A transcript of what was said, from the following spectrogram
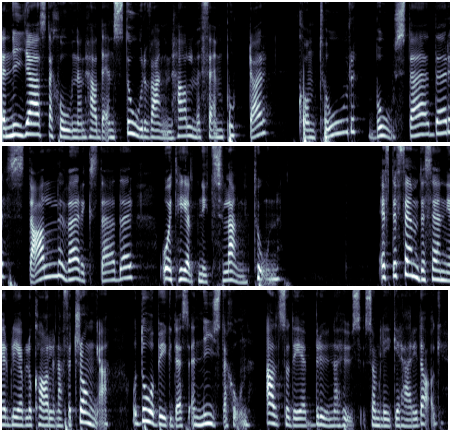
Den nya stationen hade en stor vagnhall med fem portar, kontor, bostäder, stall, verkstäder och ett helt nytt slangtorn. Efter fem decennier blev lokalerna för trånga och då byggdes en ny station, alltså det bruna hus som ligger här idag.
